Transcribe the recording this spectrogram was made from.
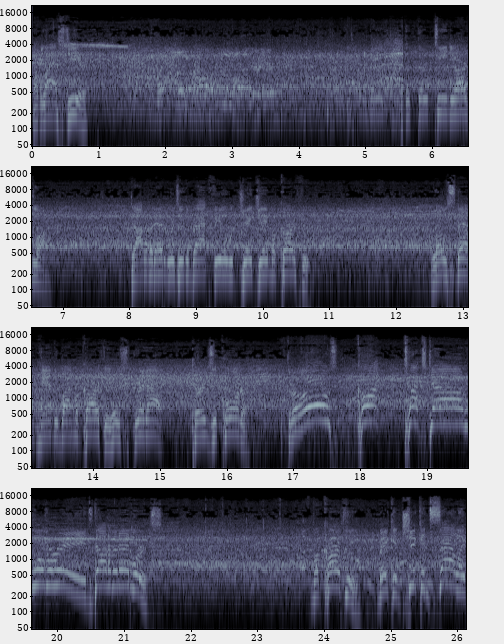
of last year. At the 13 yard line. Donovan Edwards in the backfield with J.J. McCarthy. Low snap handed by McCarthy. He'll sprint out. Turns the corner. Throws. Caught. Touchdown Wolverines. Donovan Edwards. McCarthy making chicken salad.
